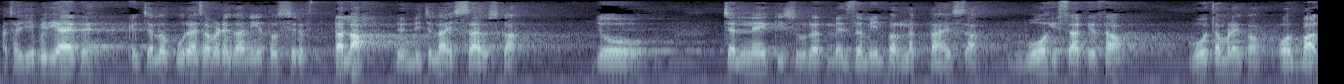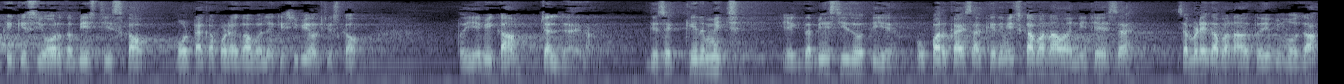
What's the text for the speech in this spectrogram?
اچھا یہ بھی رعایت ہے کہ چلو پورا چمڑے کا نہیں ہے تو صرف تلا جو نچلا حصہ ہے اس کا، جو چلنے کی صورت میں زمین پر لگتا ہے حصہ، وہ حصہ کیسا ہو؟ وہ چمڑے کا ہو۔ اور باقی کسی اور دبیس چیز کا ہو، موٹا کپڑے کا، بھلے کسی بھی اور چیز کا ہو، تو یہ بھی کام چل جائے گا۔ جیسے کرمچ، ایک دبیس چیز ہوتی ہے، اوپر کا حصہ کرمچ کا بنا ہوا ہے، نیچے حصہ چمڑے کا بنا ہوا تو یہ بھی موزہ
